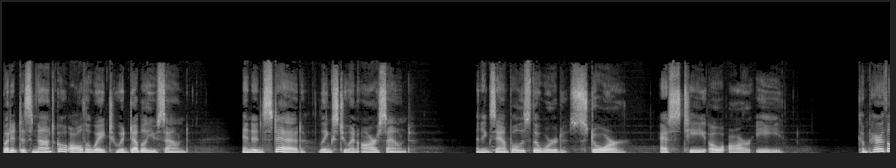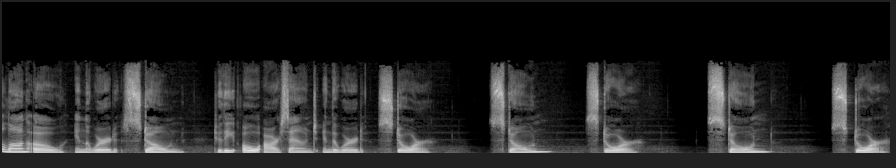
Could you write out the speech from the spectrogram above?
but it does not go all the way to a W sound, and instead links to an R sound. An example is the word store, S T O R E. Compare the long O in the word stone to the OR sound in the word store. Stone, store. Stone, store.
